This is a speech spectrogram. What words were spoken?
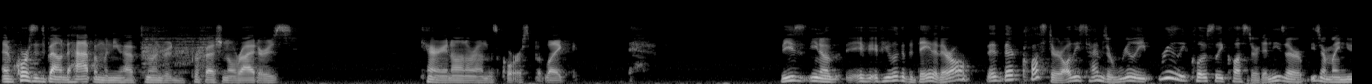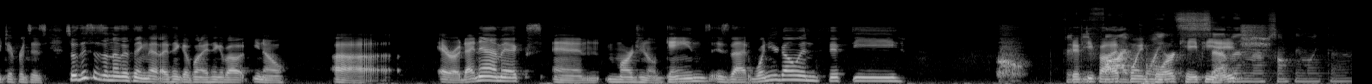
And of course, it's bound to happen when you have 200 professional riders carrying on around this course. But like these, you know, if, if you look at the data, they're all they're, clustered. All these times are really, really closely clustered, and these are these are minute differences. So this is another thing that I think of when I think about you know uh, aerodynamics and marginal gains. Is that when you're going 50 55.4 kph. or something like that.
